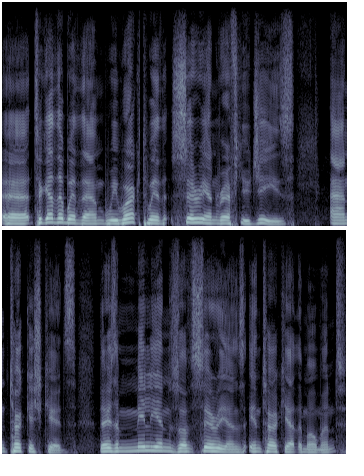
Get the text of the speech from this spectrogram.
uh, together with them, we worked with Syrian refugees and Turkish kids. There's millions of Syrians in Turkey at the moment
